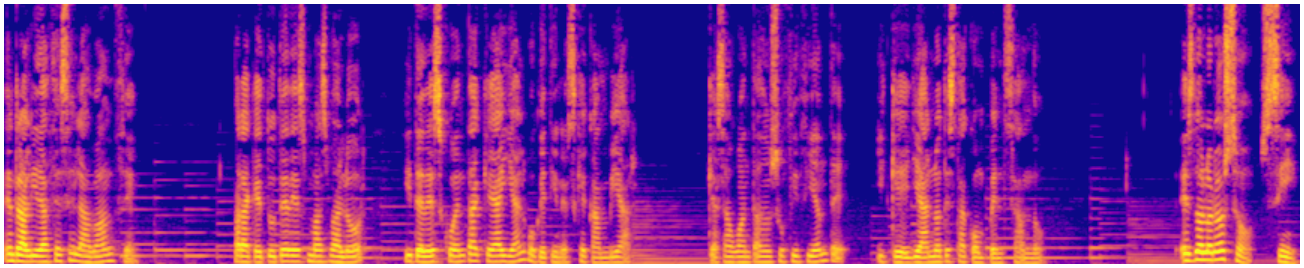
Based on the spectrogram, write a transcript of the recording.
En realidad es el avance para que tú te des más valor y te des cuenta que hay algo que tienes que cambiar, que has aguantado suficiente y que ya no te está compensando. ¿Es doloroso? Sí,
